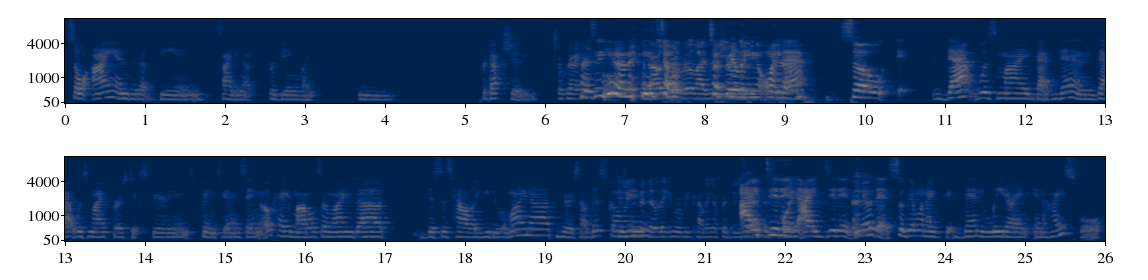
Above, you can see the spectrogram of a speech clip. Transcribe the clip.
So I ended up being signing up for being like the production Okay. person, you know what I mean? Without so to that you were gonna feeling on yeah. that. So that was my back then. That was my first experience putting together and saying, okay, models are lined up. This is how you do a lineup. Here's how this going. Did you even know that you were becoming a producer? I at this didn't. Point? I didn't know that. So then, when i then later in, in high school,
